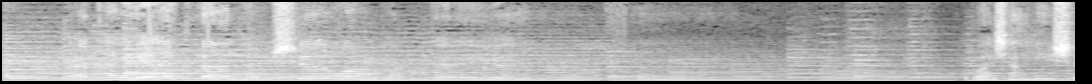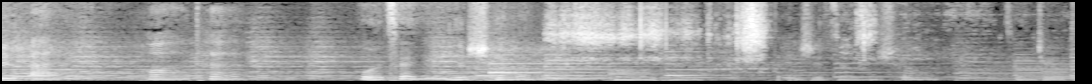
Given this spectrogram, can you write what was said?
但它也可能是我们的缘分。我想你是爱我的，我在你也舍不得，但是怎么说，总觉得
